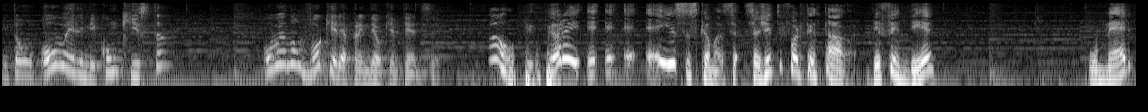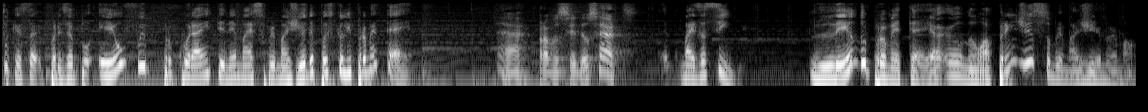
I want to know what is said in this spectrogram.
Então, ou ele me conquista, ou eu não vou querer aprender o que ele tem a dizer. Não, o pior é, é, é, é isso, Escama. Se, se, a gente for tentar defender o mérito que. Por exemplo, eu fui procurar entender mais sobre magia depois que eu li Prometeia. É, para você deu certo. Mas assim, lendo Prometeia, eu não aprendi sobre magia, meu irmão.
